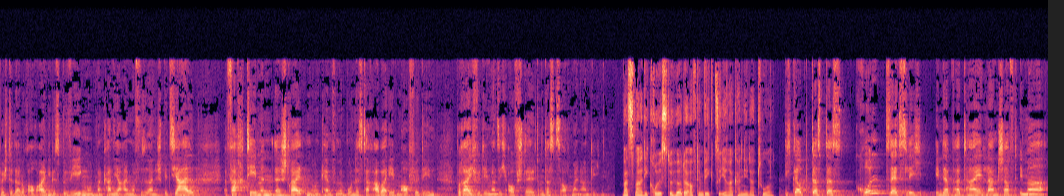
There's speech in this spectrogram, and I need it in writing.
möchte da doch auch einiges bewegen. Und man kann ja einmal für seine Spezialfachthemen äh, streiten und kämpfen im Bundestag, aber eben auch für den Bereich, für den man sich aufstellt. Und das ist auch mein Anliegen. Was war die größte Hürde auf dem Weg zu Ihrer Kandidatur? Ich glaube, dass das grundsätzlich in der Parteienlandschaft immer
